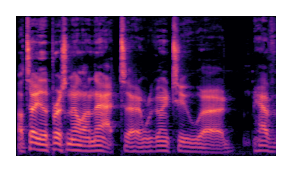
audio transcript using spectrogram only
I'll tell you the personnel on that. Uh, we're going to uh, have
